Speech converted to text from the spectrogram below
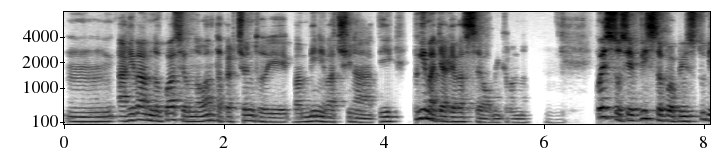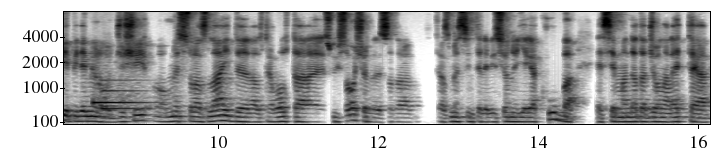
mh, mm, arrivando quasi a un 90% di bambini vaccinati prima che arrivasse Omicron. Mm. Questo si è visto proprio in studi epidemiologici, ho messo la slide l'altra volta sui social, è stata trasmessa in televisione ieri a Cuba e si è mandata già una lettera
